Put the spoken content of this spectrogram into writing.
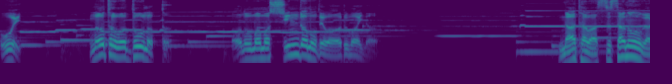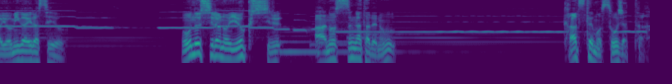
おいナタはどうなった？あのまま死んだのではあるまいな。ナタはスサノオが蘇らせよう。お主らのよく知るあの姿でのかつてもそうじゃった。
